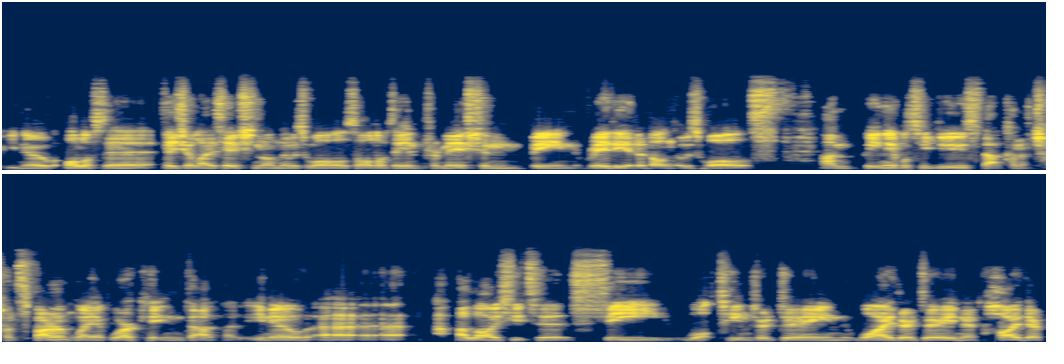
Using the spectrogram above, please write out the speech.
you know all of the visualization on those walls all of the information being radiated on those walls and being able to use that kind of transparent way of working that you know uh, allows you to see what teams are doing why they're doing it how they're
